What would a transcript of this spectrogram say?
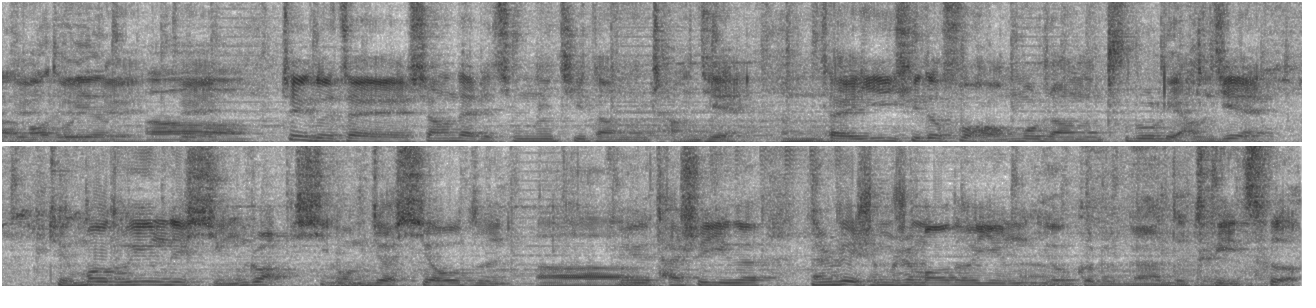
啊，猫头鹰。对，这个在商代的青铜器当中常见，在殷墟的妇好墓当中出土两件。这个猫头鹰的形状，我们叫枭尊，所以它是一个。但是为什么是猫头鹰？有各种各样的推测。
